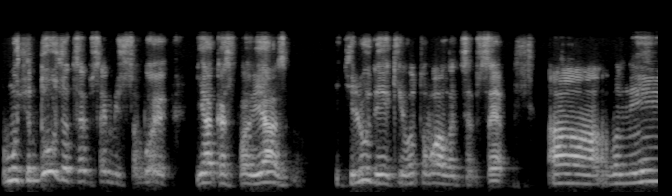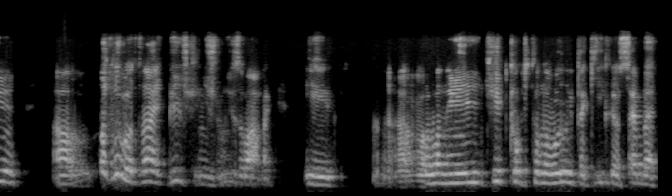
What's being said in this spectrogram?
Тому що дуже це все між собою якось пов'язано. І ті люди, які готували це все, а, вони а, можливо знають більше, ніж ми з вами. І вони чітко встановили такий для себе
